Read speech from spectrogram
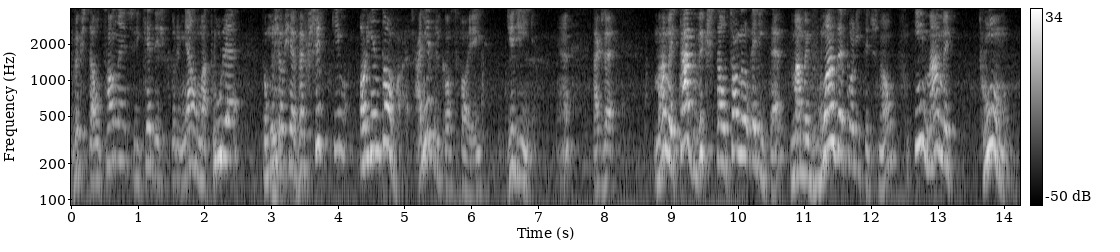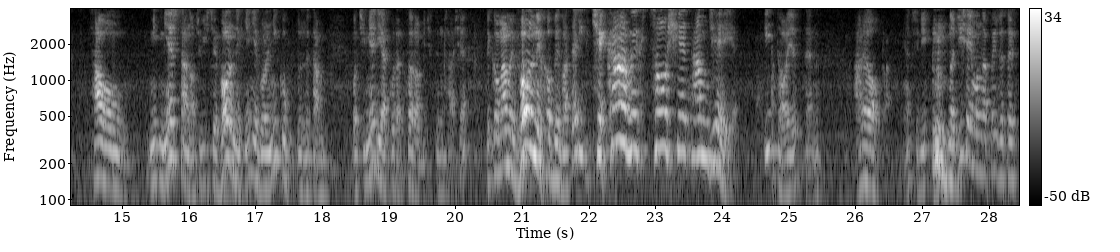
wykształcony, czyli kiedyś, który miał maturę, to musiał się we wszystkim orientować, a nie tylko w swojej dziedzinie. Nie? Także mamy tak wykształconą elitę, mamy władzę polityczną i mamy tłum, całą mie- mieszczan, oczywiście wolnych, nie niewolników, którzy tam, bo ci mieli akurat co robić w tym czasie, tylko mamy wolnych obywateli, ciekawych, co się tam dzieje. I to jest ten Areopag. Nie? Czyli no dzisiaj można powiedzieć, że to jest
